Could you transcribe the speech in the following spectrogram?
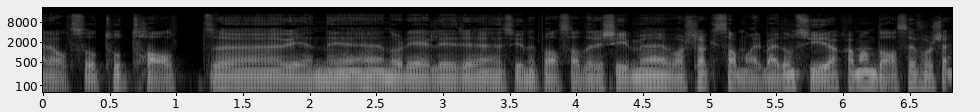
er altså totalt eh, uenige når det gjelder eh, synet på Assad-regimet. Hva slags samarbeid om Syria kan man da se for seg?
